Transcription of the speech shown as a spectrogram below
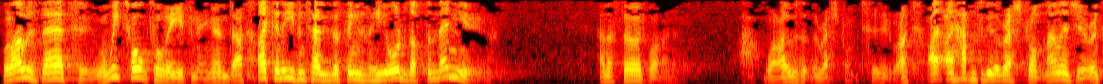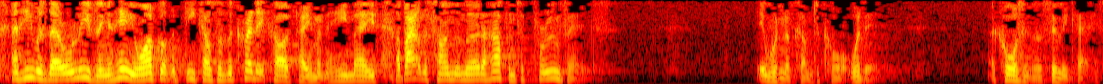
Well, I was there too. And we talked all evening. And uh, I can even tell you the things that he ordered off the menu. And a third one. Well, I was at the restaurant too. I, I, I happened to be the restaurant manager, and, and he was there all evening. And here you are, I've got the details of the credit card payment that he made about the time the murder happened to prove it. It wouldn't have come to court, would it? Of course, it's a silly case.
